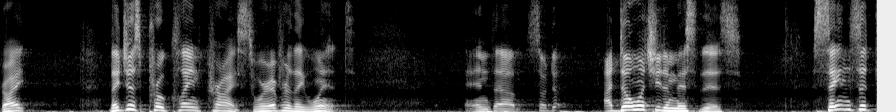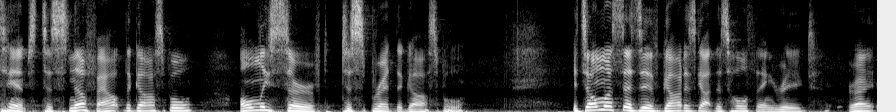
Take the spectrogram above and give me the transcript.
right? They just proclaimed Christ wherever they went. And uh, so do, I don't want you to miss this. Satan's attempts to snuff out the gospel only served to spread the gospel. It's almost as if God has got this whole thing rigged, right?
